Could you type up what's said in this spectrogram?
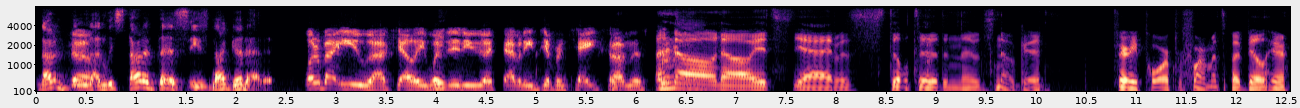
Not at, No. at least not at this. He's not good at it. what about you, uh, Kelly? What did you guys have any different takes on this? Uh, no, no, it's yeah, it was stilted and it was no good. Very poor performance by Bill here.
